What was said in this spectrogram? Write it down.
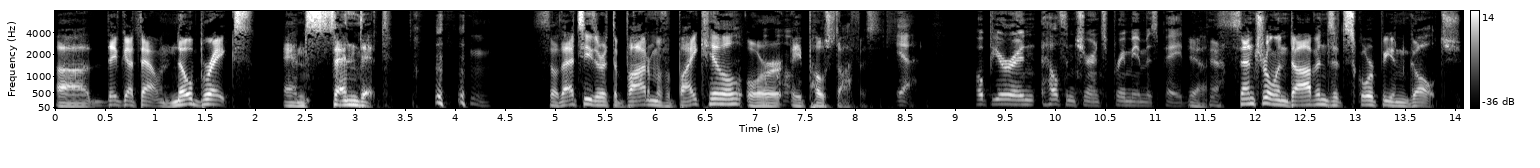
Uh, they've got that one. No brakes and send it. so that's either at the bottom of a bike hill or a post office. Yeah. Hope your in- health insurance premium is paid. Yeah. Central and Dobbins at Scorpion Gulch.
